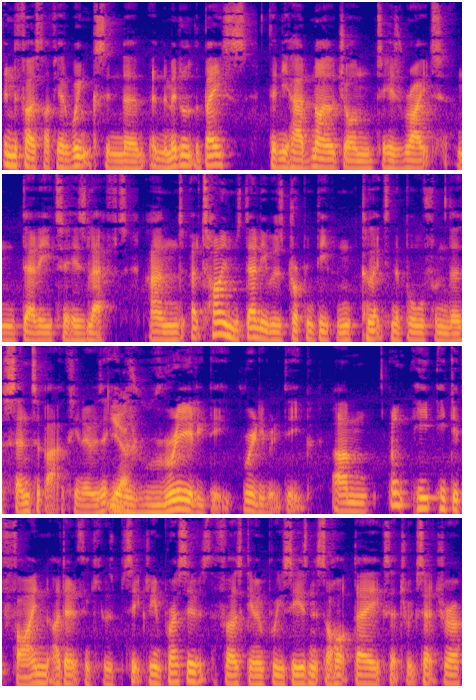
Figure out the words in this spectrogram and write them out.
in the first half. You had Winks in the in the middle at the base. Then you had Nile John to his right and Dele to his left. And at times, Dele was dropping deep and collecting the ball from the centre backs. You know, it Yeah. was really deep, really, really deep. Um, and he, he did fine. I don't think he was particularly impressive. It's the first game of pre-season. It's a hot day, etc., etc.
